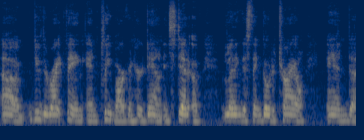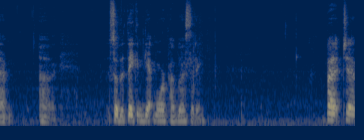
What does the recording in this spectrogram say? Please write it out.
um, do the right thing and plea bargain her down instead of letting this thing go to trial and um, uh, so that they can get more publicity. But uh,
